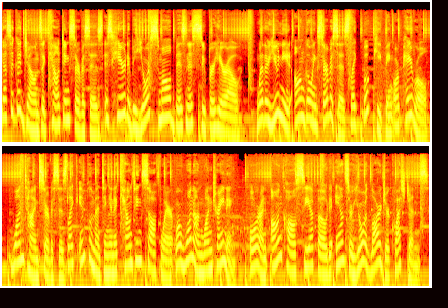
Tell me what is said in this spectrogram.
Jessica Jones Accounting Services is here to be your small business superhero. Whether you need ongoing services like bookkeeping or payroll, one time services like implementing an accounting software or one on one training, or an on call CFO to answer your larger questions,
